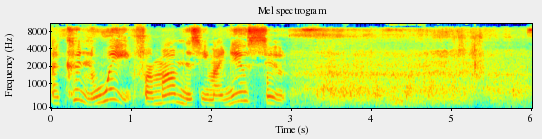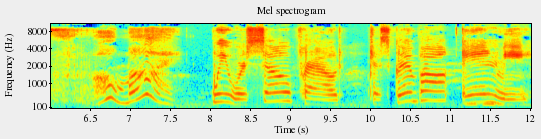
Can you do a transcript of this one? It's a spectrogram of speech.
I couldn't wait for Mom to see my new suit. Oh my! We were so proud. Just Grandpa and me.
